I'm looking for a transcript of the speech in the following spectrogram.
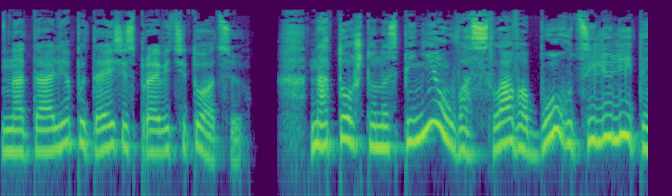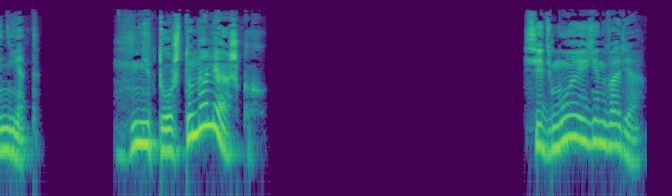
Наталья, пытаясь исправить ситуацию. «На то, что на спине у вас, слава богу, целлюлита нет. Не то, что на ляжках». 7 января.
